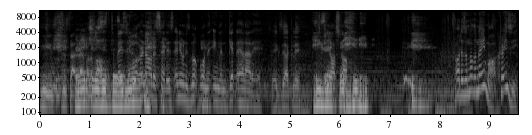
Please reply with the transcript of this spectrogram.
He's just that level actually just Basically, know. what Ronaldo said is, anyone who's not born in England, get the hell out of here. Exactly. Exactly. Oh, there's another Neymar. Crazy.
